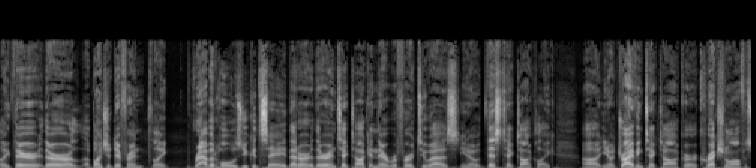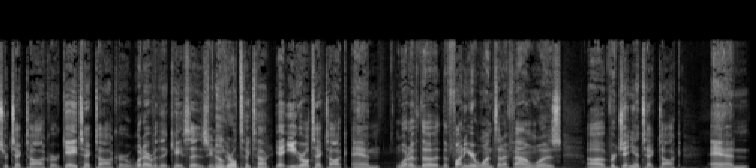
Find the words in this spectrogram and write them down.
like there there are a bunch of different like rabbit holes you could say that are that are in TikTok and they're referred to as you know this TikTok like. Uh, you know, driving TikTok or correctional officer TikTok or gay TikTok or whatever the case is. You know, E-girl TikTok. yeah, e-girl TikTok, and one of the the funnier ones that I found was uh, Virginia TikTok, and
